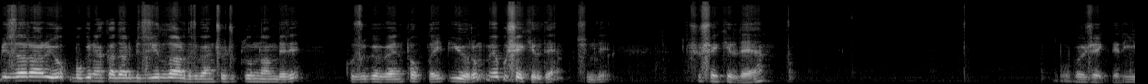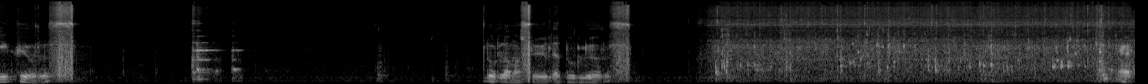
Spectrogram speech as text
bir zararı yok. Bugüne kadar biz yıllardır ben çocukluğumdan beri kuzu göbeğini toplayıp yiyorum ve bu şekilde şimdi şu şekilde bu böcekleri yıkıyoruz. Durlama suyuyla durluyoruz. Evet.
